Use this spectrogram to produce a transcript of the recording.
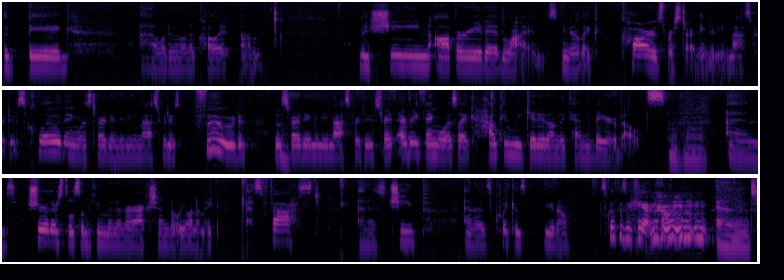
the big, uh, what do I want to call it? Um, machine operated lines, you know, like cars were starting to be mass produced, clothing was starting to be mass produced, food was mm-hmm. starting to be mass produced, right? Everything was like, how can we get it onto conveyor belts? Mm-hmm. And sure, there's still some human interaction, but we want to make it as fast and as cheap and as quick as, you know, as quick as we can. and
